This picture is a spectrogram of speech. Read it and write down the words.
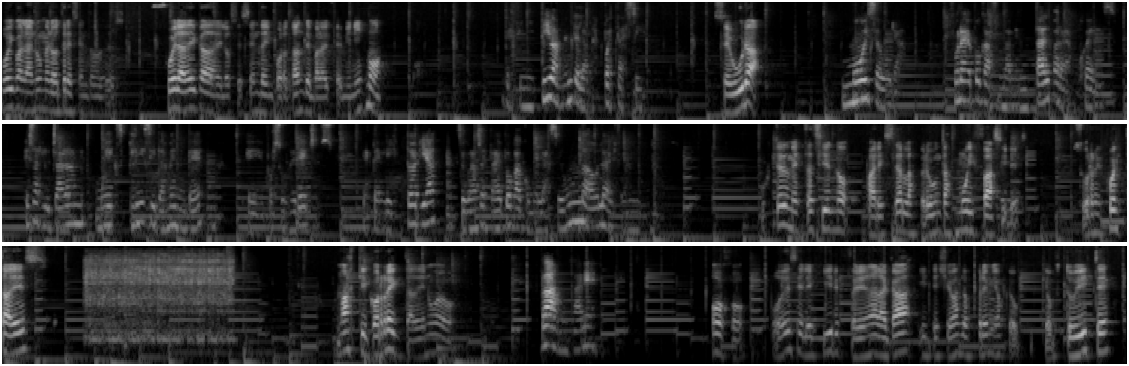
Voy con la número 3 entonces. ¿Fue la década de los 60 importante para el feminismo? Definitivamente la respuesta es sí. ¿Segura? Muy segura. Fue una época fundamental para las mujeres. Ellas lucharon muy explícitamente eh, por sus derechos. Hasta en la historia se conoce esta época como la segunda ola del feminismo. Usted me está haciendo parecer las preguntas muy fáciles. Su respuesta es... Más que correcta, de nuevo. Vamos, gané. Ojo, podés elegir frenar acá y te llevas los premios que, que obtuviste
